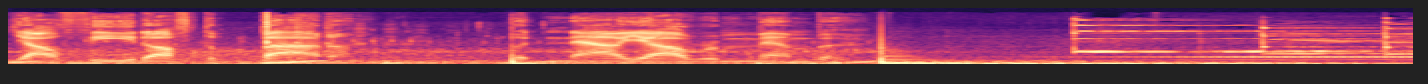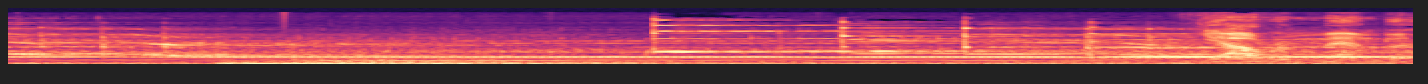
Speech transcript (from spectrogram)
Y'all feed off the bottom, but now y'all remember. Y'all remember.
